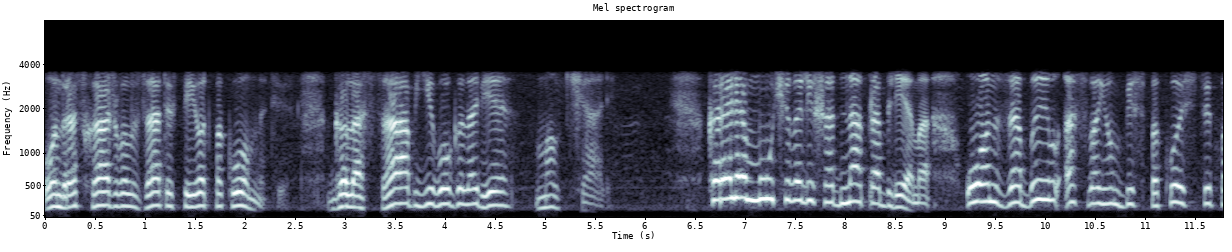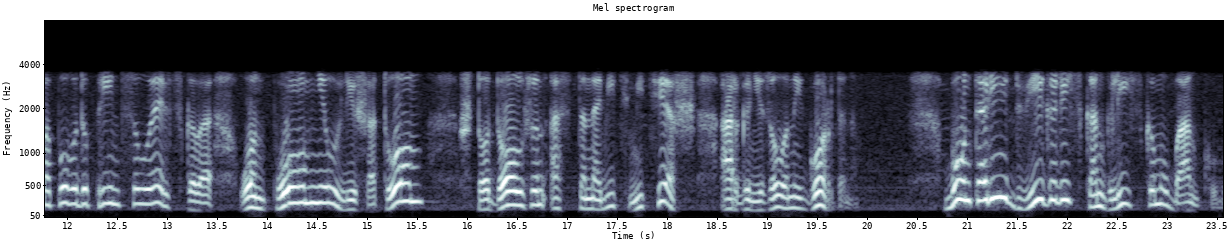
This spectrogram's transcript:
Он расхаживал взад и вперед по комнате. Голоса в его голове молчали. Короля мучила лишь одна проблема. Он забыл о своем беспокойстве по поводу принца Уэльского. Он помнил лишь о том, что должен остановить мятеж, организованный Гордоном. Бунтари двигались к английскому банку.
